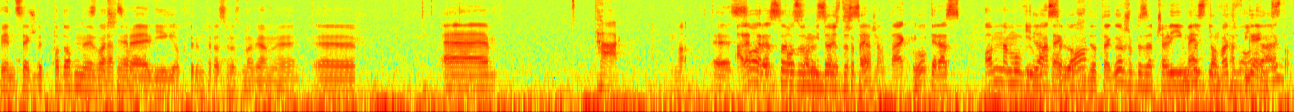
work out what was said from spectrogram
więc jakby podobny właśnie reali, o którym teraz rozmawiamy. E, e, tak. No, e, ale teraz pozwól mi dojść do sedna, tak? I teraz on namówił masę ludzi do tego, żeby zaczęli inwestować w GameStop.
